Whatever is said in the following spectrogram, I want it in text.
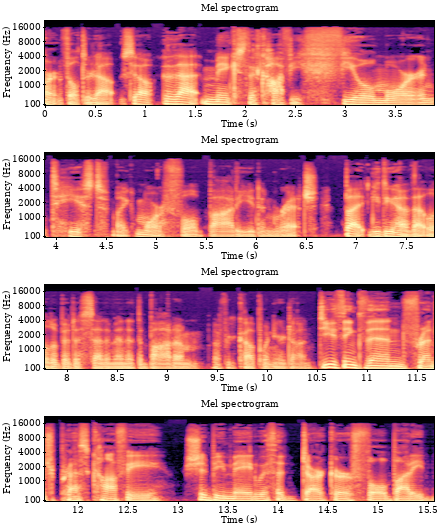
aren't filtered out. So that makes the coffee feel more and taste like more full bodied and rich. But you do have that little bit of sediment at the bottom of your cup when you're done. Do you think then French press coffee should be made with a darker, full bodied,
